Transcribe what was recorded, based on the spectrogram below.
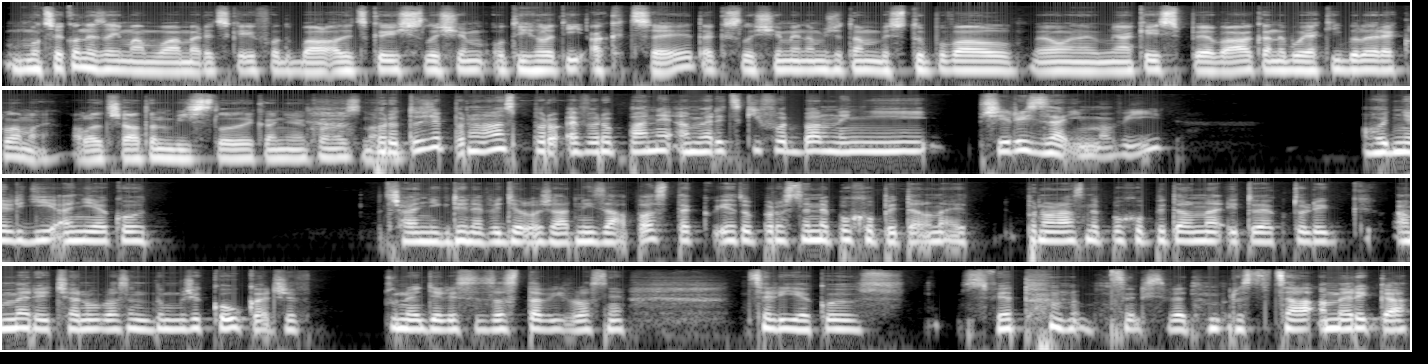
moc jako nezajímám o americký fotbal a vždycky, když slyším o téhle akci, tak slyším jenom, že tam vystupoval jo, nevím, nějaký zpěvák, nebo jaký byly reklamy, ale třeba ten výsledek ani jako neznám. Protože pro nás, pro Evropany, americký fotbal není příliš zajímavý. Hodně lidí ani jako třeba nikdy nevidělo žádný zápas, tak je to prostě nepochopitelné. Je pro nás nepochopitelné i to, jak tolik Američanů vlastně to může koukat, že v tu neděli se zastaví vlastně celý jako svět, no, celý svět, prostě celá Amerika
